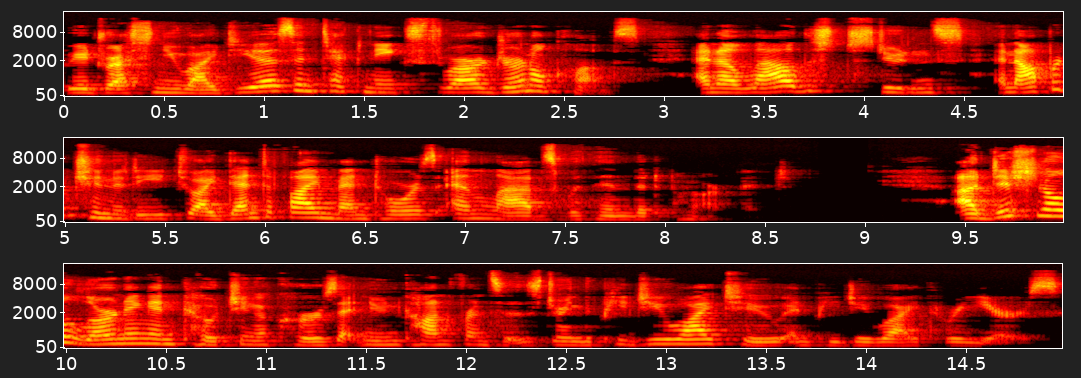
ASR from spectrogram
We address new ideas and techniques through our journal clubs and allow the students an opportunity to identify mentors and labs within the department. Additional learning and coaching occurs at noon conferences during the PGY2 and PGY3 years.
